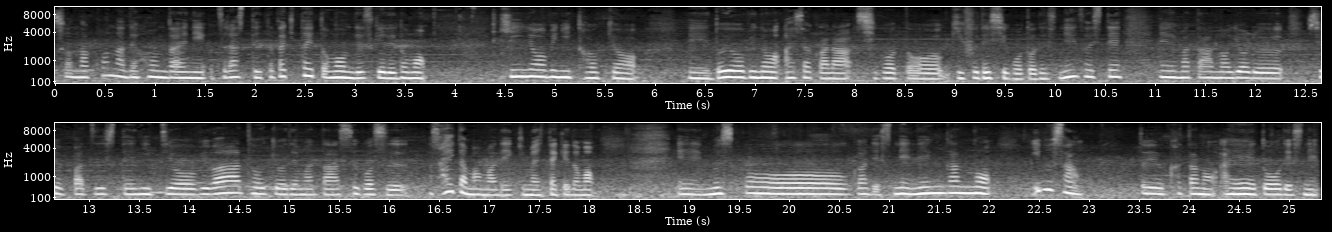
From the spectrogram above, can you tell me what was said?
そんなこんなで本題に移らせていただきたいと思うんですけれども金曜日に東京、えー土曜日の朝から仕事岐阜で仕事ですね。そして、えーまたあの夜出発して日曜日は東京でまた過ごす埼玉まで行きましたけども、えー息子がですね念願のイブさんという方のえーとですね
